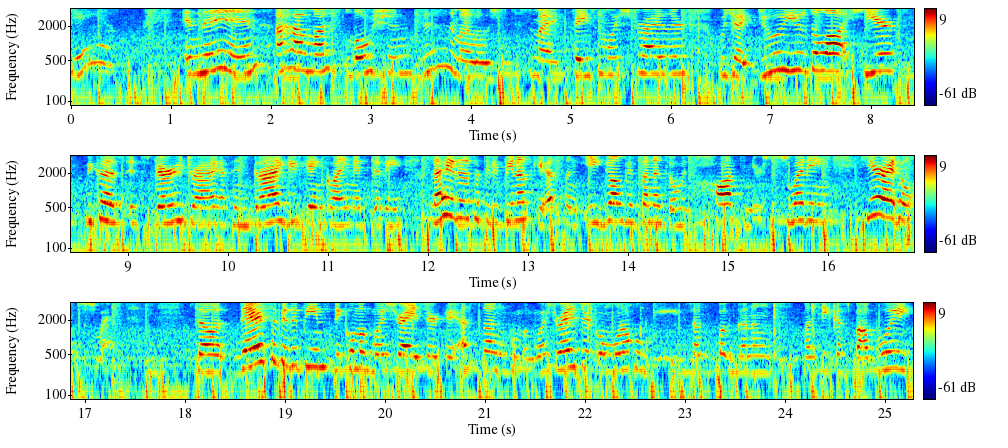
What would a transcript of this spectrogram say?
Yeah. And then I have my lotion. This isn't my lotion. This is my face moisturizer, which I do use a lot here because it's very dry. As in, dry good kayong climate diri. Lahi diri sa Pilipinas, kaya as igang kasi it's always hot and you're sweating. Here, I don't sweat. So, there sa Philippines, di ko mag-moisturizer. Kaya astang kung mag-moisturizer, kung mura ko sagpag ka mantikas baboy.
